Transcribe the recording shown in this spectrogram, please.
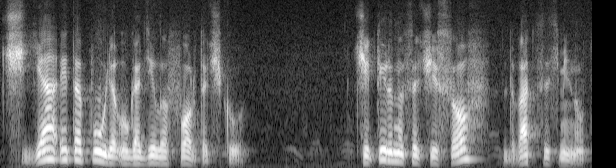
чья эта пуля угодила в форточку. 14 часов 20 минут.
